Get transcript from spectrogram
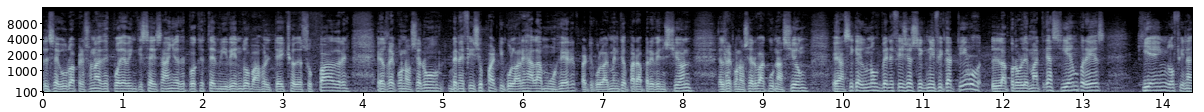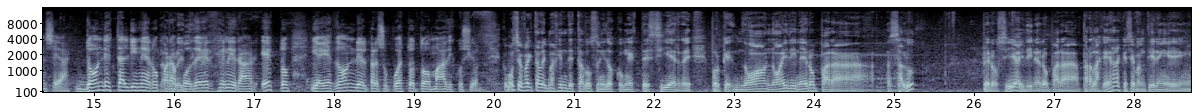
el seguro a personas después de 26 años, después que estén viviendo bajo el techo de sus padres, el reconocer unos beneficios particulares a la mujer, particularmente para prevención, el reconocer vacunación. Eh, así que hay unos beneficios significativos. La problemática siempre es quién lo financia, dónde está el dinero para poder generar esto y ahí es donde el presupuesto toma discusión. ¿Cómo se afecta la imagen de Estados Unidos con este cierre? Porque no, no hay dinero para salud, pero sí hay dinero para, para las guerras que se mantienen en,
